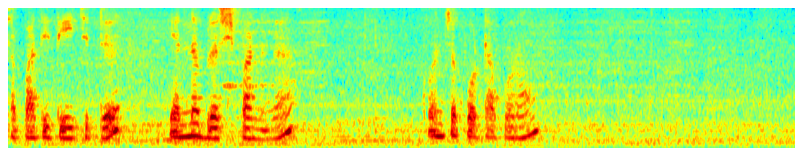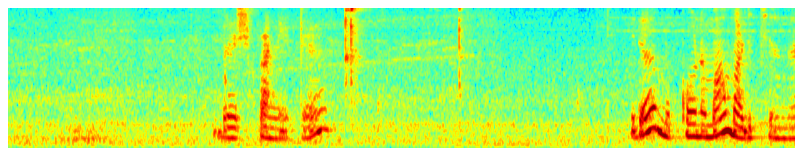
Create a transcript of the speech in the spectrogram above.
சப்பாத்தி தேய்ச்சிட்டு எண்ணெய் ப்ரஷ் பண்ணுங்கள் கொஞ்சம் போட்டால் போகிறோம் ப்ரஷ் பண்ணிவிட்டு இதை முக்கோணமாக மடிச்சிருங்க.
